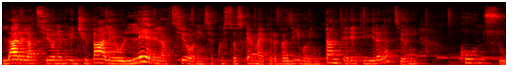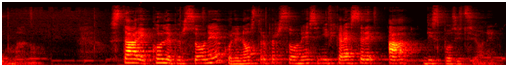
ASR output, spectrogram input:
la relazione principale o le relazioni, se questo schema è pervasivo in tante reti di relazioni, consumano. Stare con le persone, con le nostre persone, significa essere a disposizione.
